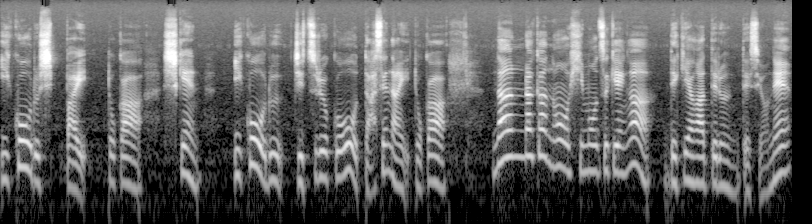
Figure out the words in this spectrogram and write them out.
イコール失敗とか試験イコール実力を出せないとか何らかの紐付けが出来上がってるんですよね。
